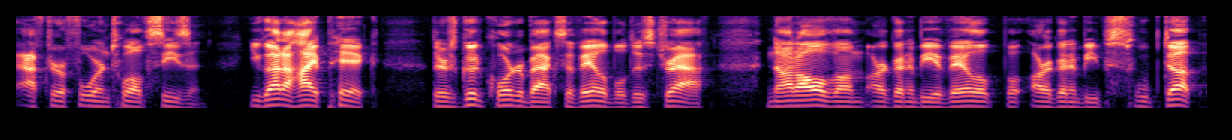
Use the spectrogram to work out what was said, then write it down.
after a four and twelve season. You got a high pick there's good quarterbacks available this draft. Not all of them are going to be available are going to be swooped up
